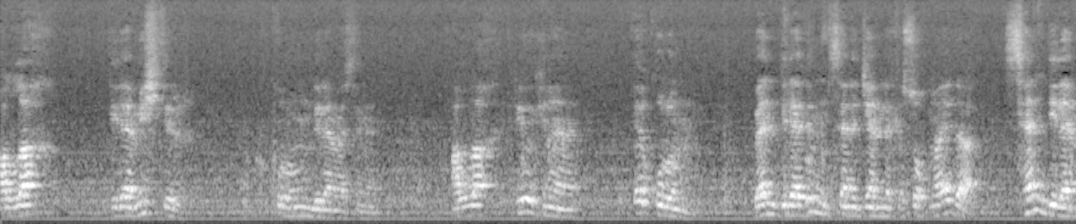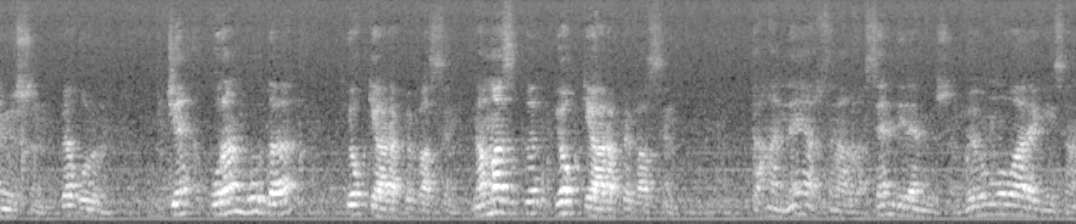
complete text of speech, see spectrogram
Allah dilemiştir kulunun dilemesini. Allah diyor ki yani, ey kulum ben diledim seni cennete sokmayı da sen dilemiyorsun be kulum. Ce- Kur'an burada yok ya Rabbi kalsın. Namaz kıl yok ya Rabbi kalsın. Daha ne yapsın Allah? Sen dilemiyorsun. Ve bu mübarek insan.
